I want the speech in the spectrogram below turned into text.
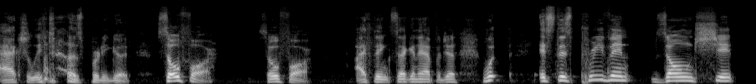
actually does pretty good so far. So far, I think second half adjust. It's this prevent zone shit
